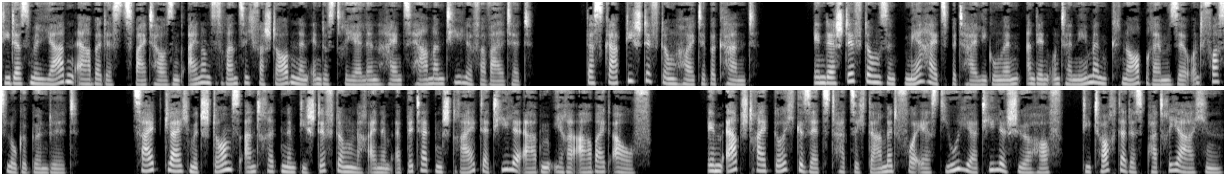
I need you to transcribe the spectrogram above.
die das Milliardenerbe des 2021 verstorbenen Industriellen Heinz Hermann Thiele verwaltet. Das gab die Stiftung heute bekannt. In der Stiftung sind Mehrheitsbeteiligungen an den Unternehmen Knorrbremse und Vossloh gebündelt. Zeitgleich mit Sturms Antritt nimmt die Stiftung nach einem erbitterten Streit der Thiele-Erben ihre Arbeit auf. Im Erbstreit durchgesetzt hat sich damit vorerst Julia Thiele-Schürhoff, die Tochter des Patriarchen.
